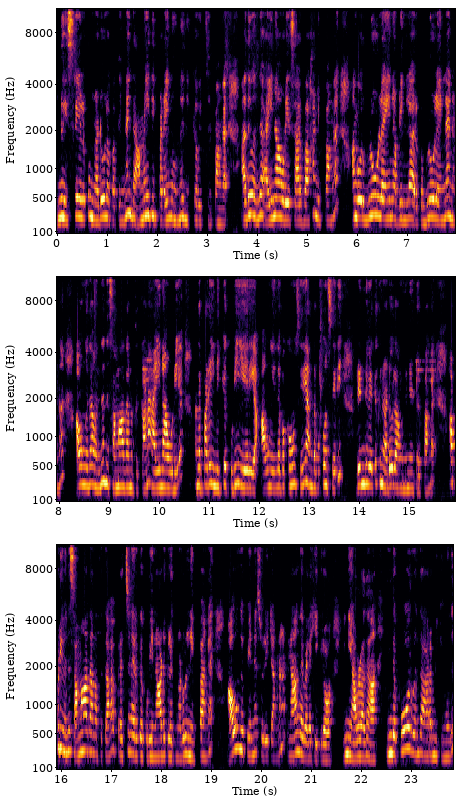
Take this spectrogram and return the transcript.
இன்னும் இஸ்ரேலுக்கும் நடுவுல பாத்தீங்கன்னா இந்த அமைதி படைன்னு ஒண்ணு நிக்க வச்சிருப்பாங்க. அது வந்து ஐநாவுடைய சார்பாக நிப்பாங்க. அங்க ஒரு ப்ளூ லைன் அப்படின்லாம் இருக்கும். ப்ளூ லைன்ல என்னன்னா அவங்க தான் வந்து அந்த சமாதானத்துக்கான ஐநாவுடைய அந்த படை நிற்கக்கூடிய ஏரியா. அவங்க இந்த பக்கமும் சரி அந்த பக்கமும் சரி ரெண்டு பேத்துக்கு நடுவில் அவங்க நின்றுட்டு இருப்பாங்க. அப்படி வந்து சமாதானத்துக்காக பிரச்சனை இருக்கக்கூடிய நாடுகளுக்கு நடுவில் நிற்பாங்க. அவங்க இப்போ என்ன சொல்லிட்டாங்கன்னா நாங்கள் விலகிக்கிறோம். இனி அவ்வளோதான் இந்த போர் வந்து ஆரம்பிக்கும் போது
